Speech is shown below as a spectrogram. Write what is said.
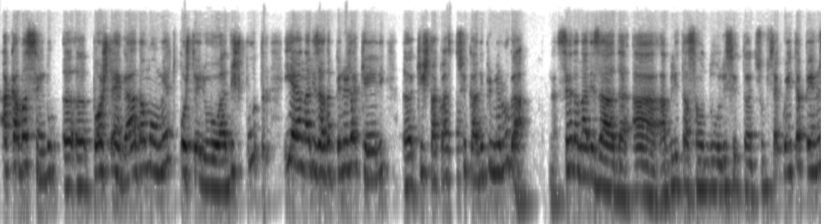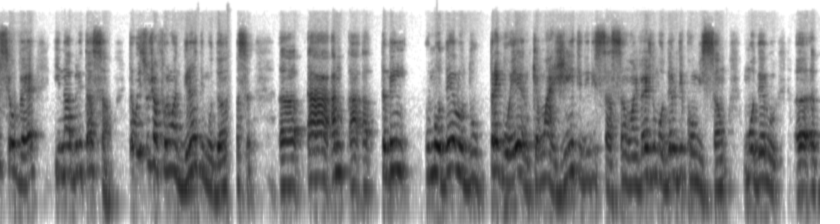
acaba sendo uh, uh, postergada ao momento posterior à disputa e é analisada apenas daquele uh, que está classificado em primeiro lugar. Né? Sendo analisada a habilitação do licitante subsequente apenas se houver inabilitação. Então, isso já foi uma grande mudança. A, a, a, também o modelo do pregoeiro, que é um agente de licitação, ao invés do modelo de comissão, um modelo uh,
